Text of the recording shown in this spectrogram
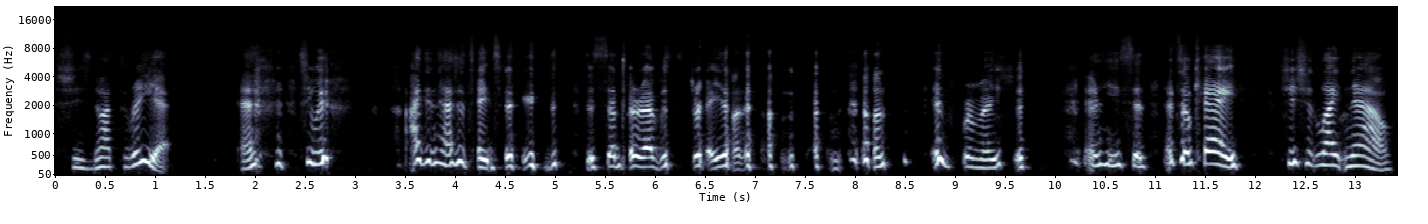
she's not three yet. And she we, I didn't hesitate to, to set the Rebbe straight on, on, on information. And he said, that's okay. She should light now.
